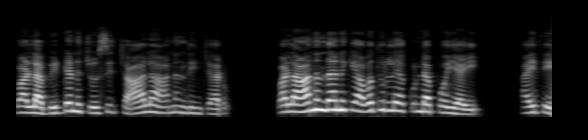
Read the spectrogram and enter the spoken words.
వాళ్ళ బిడ్డను చూసి చాలా ఆనందించారు. వాళ్ళ ఆనందానికి అవధులు లేకుండా పోయాయి. అయితే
